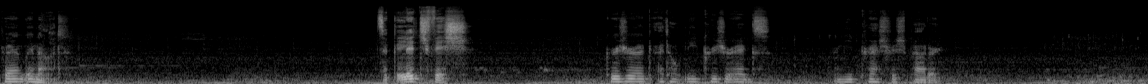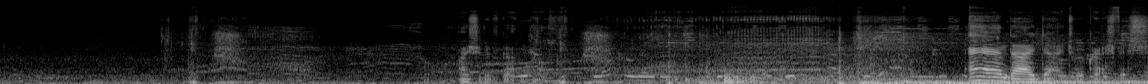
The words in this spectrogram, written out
Apparently not. It's a glitch fish. Creature egg? I don't need creature eggs. I need crash fish powder. Oh, I should have gotten health. And I died to a crash fish.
